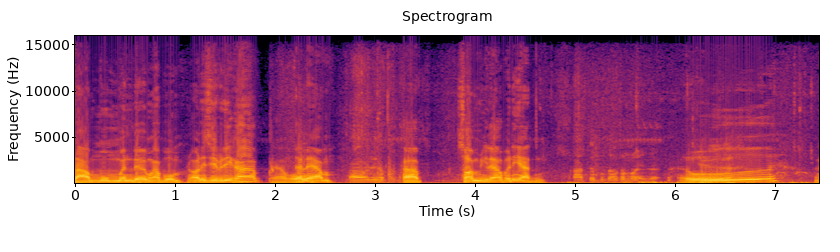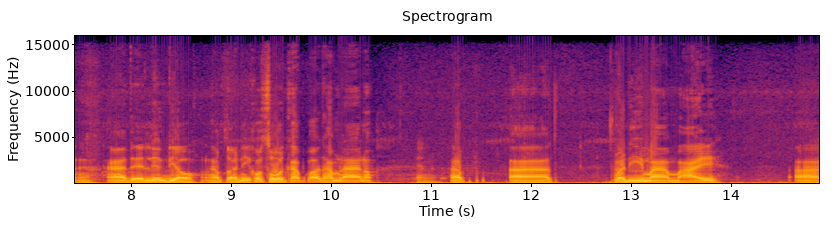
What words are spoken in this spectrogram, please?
สามมุมเหมือนเดิมครับผมน้องนิสิตสวัสดีครับครับผมแต่แหลมเอาดิครับครับซ่อมอีกแล้วพะเนี่ยขาดเต้นตาสักหน่อยเนี่ยโอ้ยหาแต่เรื่องเดียวนะครับ ตอนนี้เขาโสดครับก็ทำลาเนาะครับอ่าวันนี้มาหมายอ่า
